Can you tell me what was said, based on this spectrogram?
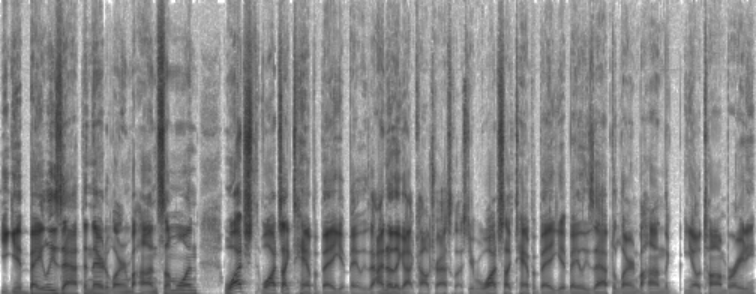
You get Bailey Zap in there to learn behind someone. Watch watch like Tampa Bay get Bailey Zap. I know they got Kyle Trask last year, but watch like Tampa Bay get Bailey Zap to learn behind the you know Tom Brady.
